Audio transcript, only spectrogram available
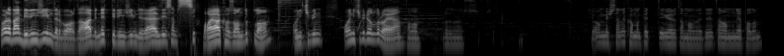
Bu arada ben birinciyimdir bu arada abi net birinciyimdir. Eğer değilsem sik bayağı kazandık lan. 12 bin 12 bin olur o ya tamam. 15 tane common pet de görev tamamladı. Tamam bunu yapalım.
